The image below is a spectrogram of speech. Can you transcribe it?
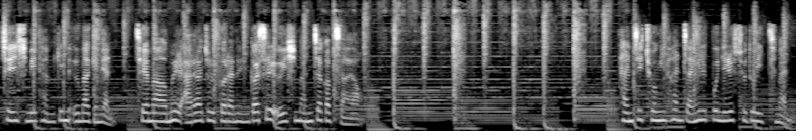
진심이 담긴 음악이면 제 마음을 알아줄 거라는 것을 의심한 적 없어요. 단지 종이 한 장일 뿐일 수도 있지만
